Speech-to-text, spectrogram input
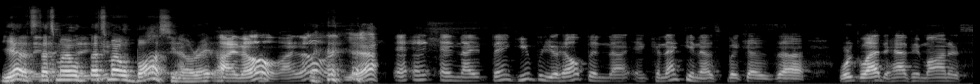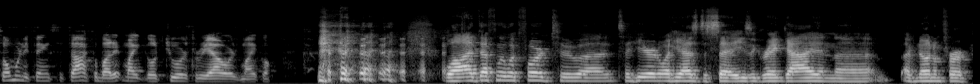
Yeah, that's that's my old that's my old boss, you know, right? I know, I know. yeah, and, and, and, I thank you for your help in uh, in connecting us because uh, we're glad to have him on. There's so many things to talk about. It might go two or three hours, Michael. well, I definitely look forward to uh, to hearing what he has to say. He's a great guy, and uh, I've known him for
